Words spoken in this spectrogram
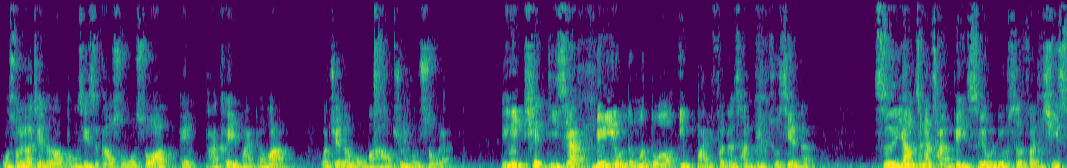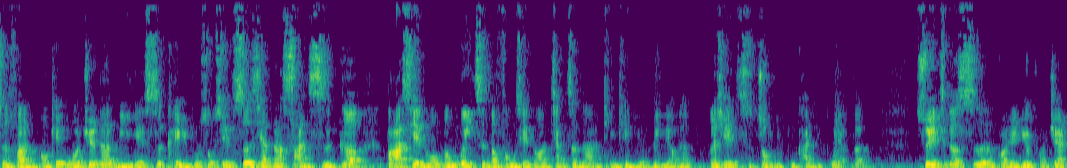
我所了解到的东西是告诉我说，哎，它可以买的话，我觉得我们好就入手了，因为天底下没有那么多一百分的产品出现的。只要这个产品是有六十分、七十分，OK，我觉得你也是可以入手先。剩下那三十个八仙，我们未知的风险哦，讲真的啊，听天由命了的，而且是走一步看一步了的。所以这个是关于 New Project，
